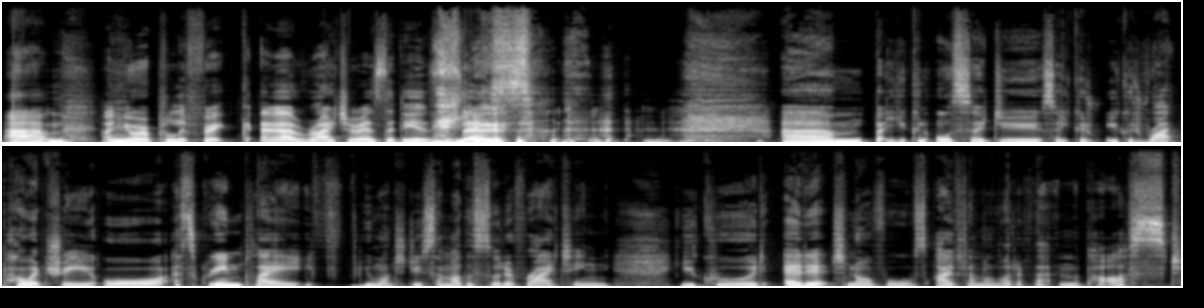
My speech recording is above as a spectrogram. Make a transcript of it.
Um, and you're a prolific uh, writer as it is. So. Yes. um, but you can also do so. You could you could write poetry or a screenplay if you want to do some other sort of writing. You could edit novels. I've done a lot of that in the past,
